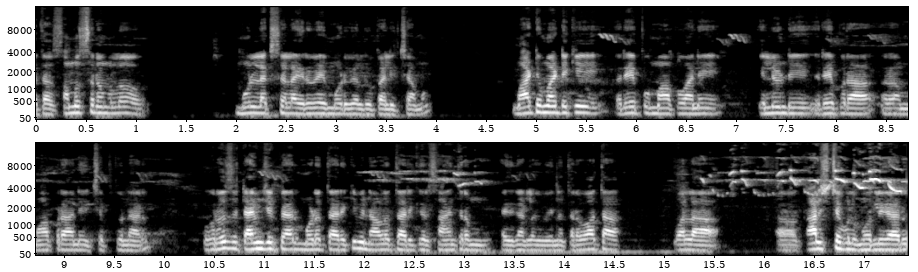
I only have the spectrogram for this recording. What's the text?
గత సంవత్సరంలో మూడు లక్షల ఇరవై మూడు వేల రూపాయలు ఇచ్చాము. మాటి మాటికి రేపు మాపు అని ఎల్లుండి రేపు రా- మాపురా అని చెప్తున్నారు. ఒకరోజు టైం చెప్పారు మూడో తారీఖు మీ నాలుగో తారీఖు సాయంత్రం ఐదు గంటలకు పోయిన తర్వాత వాళ్ళ కానిస్టేబుల్ మురళి గారు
